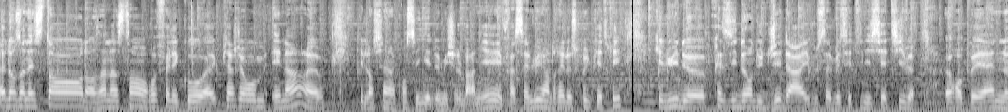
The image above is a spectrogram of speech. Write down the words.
Euh, Dans un instant, dans un instant, on refait l'écho avec Pierre-Jérôme Hénin, euh, qui est l'ancien conseiller de Michel Barnier, et face à lui, André Le Scrul-Pietri, qui est lui le président du JEDI, vous savez, cette initiative européenne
